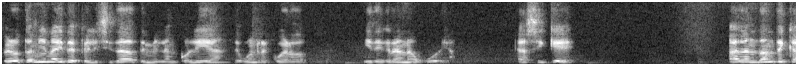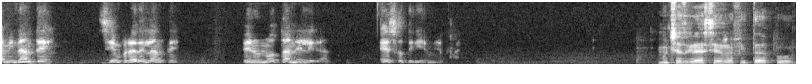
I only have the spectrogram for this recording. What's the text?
Pero también hay de felicidad, de melancolía, de buen recuerdo y de gran augurio. Así que al andante caminante, siempre adelante, pero no tan elegante. Eso diría mi abuelo. Muchas gracias, Rafita, por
